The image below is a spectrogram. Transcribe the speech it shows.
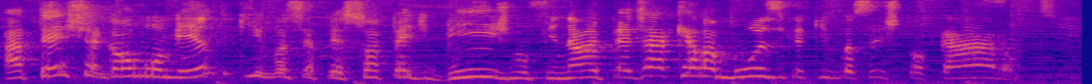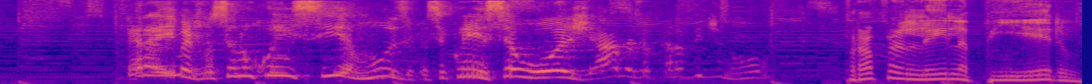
até chegar o momento que você, a pessoa pede bis no final e pede ah, aquela música que vocês tocaram. Peraí, mas você não conhecia a música, você conheceu hoje. Ah, mas eu quero ouvir de novo. A própria Leila Pinheiro,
